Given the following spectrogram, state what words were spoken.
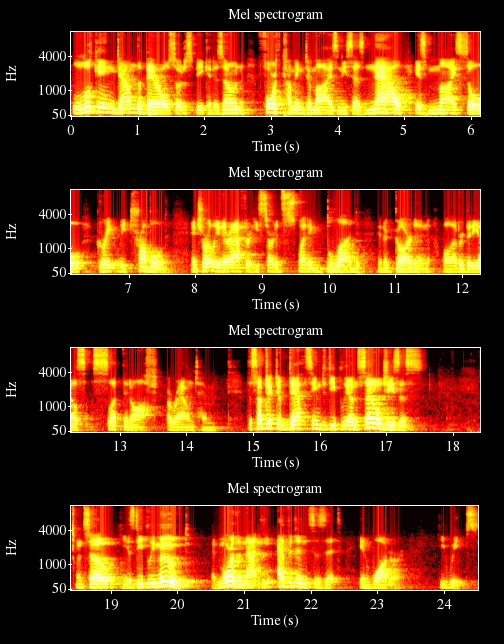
looking down the barrel, so to speak, at his own forthcoming demise, and he says, Now is my soul greatly troubled. And shortly thereafter, he started sweating blood in a garden while everybody else slept it off around him. The subject of death seemed to deeply unsettle Jesus. And so he is deeply moved. And more than that, he evidences it in water. He weeps.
